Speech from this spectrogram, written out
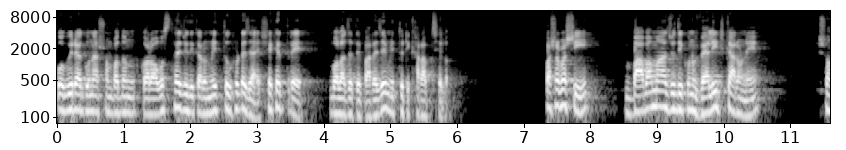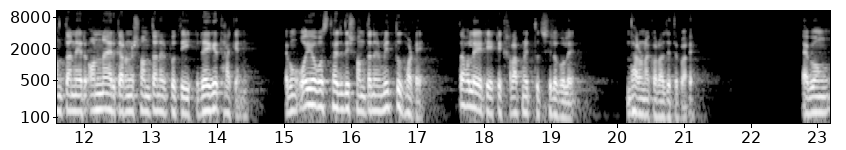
কবিরা গুণা সম্পাদন করা অবস্থায় যদি কারও মৃত্যু ঘটে যায়, সেক্ষেত্রে বলা যেতে পারে যে মৃত্যুটি খারাপ ছিল। পাশাপাশি বাবা মা যদি কোনো ভ্যালিড কারণে সন্তানের অন্যায়ের কারণে সন্তানের প্রতি রেগে থাকেন এবং ওই অবস্থায় যদি সন্তানের মৃত্যু ঘটে, তাহলে এটি একটি খারাপ মৃত্যু ছিল বলে ধারণা করা যেতে পারে। এবং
